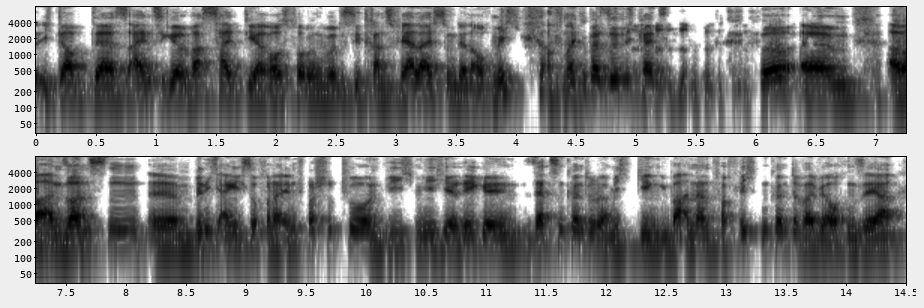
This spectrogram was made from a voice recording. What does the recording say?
ich glaube, das Einzige, was halt die Herausforderung wird, ist die Transferleistung dann auf mich, auf meinen Persönlichkeitstyp. So, ähm, aber ansonsten ähm, bin ich eigentlich so von der Infrastruktur und wie ich mir hier Regeln setzen könnte oder mich gegenüber anderen verpflichten könnte, weil wir auch ein sehr,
